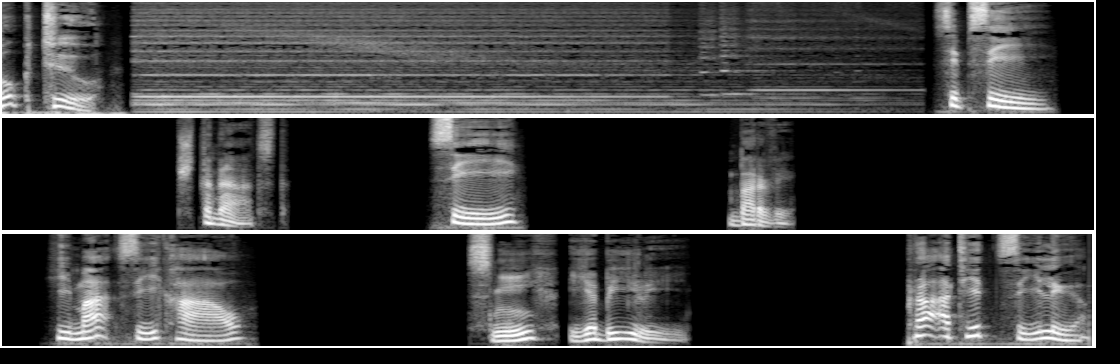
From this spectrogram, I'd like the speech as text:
บุ๊กทูสิบสี่ čtrnáct, สี barvy, หิมะสีขาว sníh je bílý, พระอาทิตย์สีเหลือง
